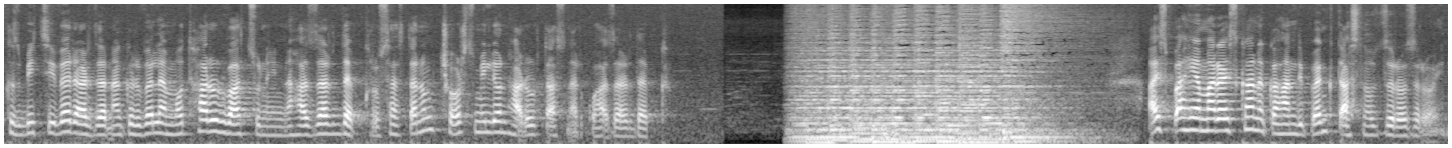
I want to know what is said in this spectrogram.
սկզբից ի վեր արձանագրվել է մոտ 169000 դեպք, Ռուսաստանում 4 միլիոն 112 հազար դեպք։ Այս պահի համար այսքանը կհանդիպենք 18:00-ին։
